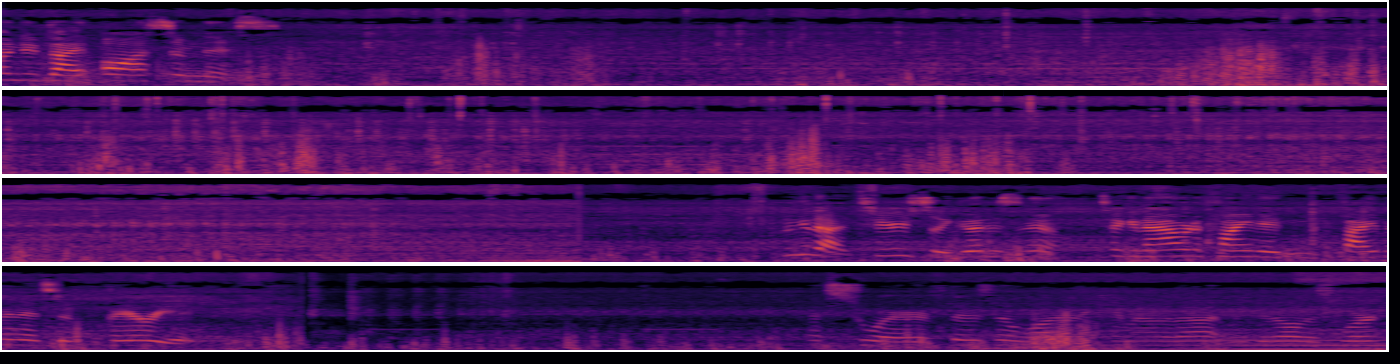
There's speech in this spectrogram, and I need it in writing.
and surrounded by awesomeness. Yeah, seriously, good as new. Took an hour to find it and five minutes to bury it. I swear, if there's no water that came out of that we did all this work,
